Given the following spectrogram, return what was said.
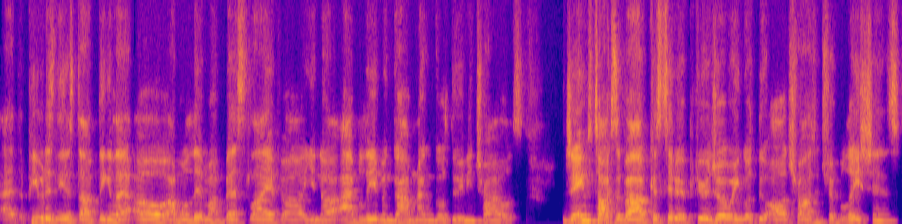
I, people just need to stop thinking like, oh, I'm gonna live my best life. Uh, you know, I believe in God. I'm not gonna go through any trials. James talks about consider it pure joy when you go through all trials and tribulations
